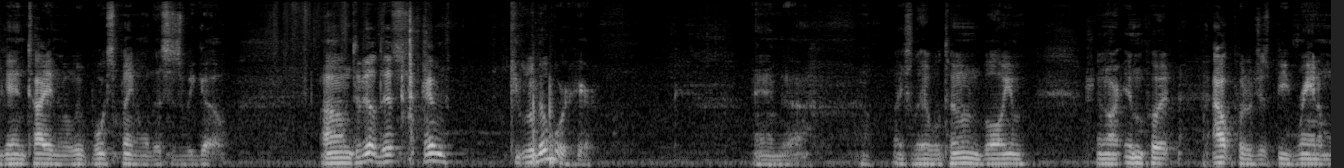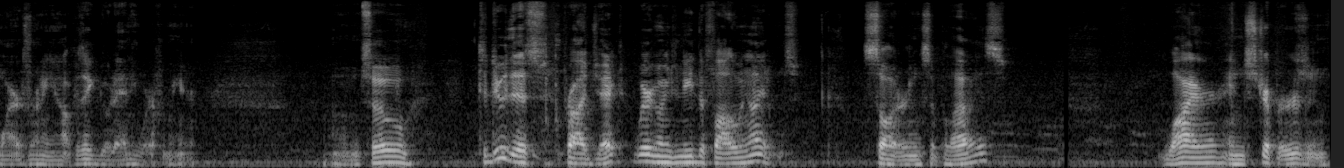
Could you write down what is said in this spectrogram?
Again, tied into the loop. We'll explain all this as we go. Um, to build this, we have a cute little billboard here. And uh, nice label tone, volume, and our input output will just be random wires running out because they can go to anywhere from here. Um, so to do this project, we're going to need the following items. Soldering supplies, wire and strippers, and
